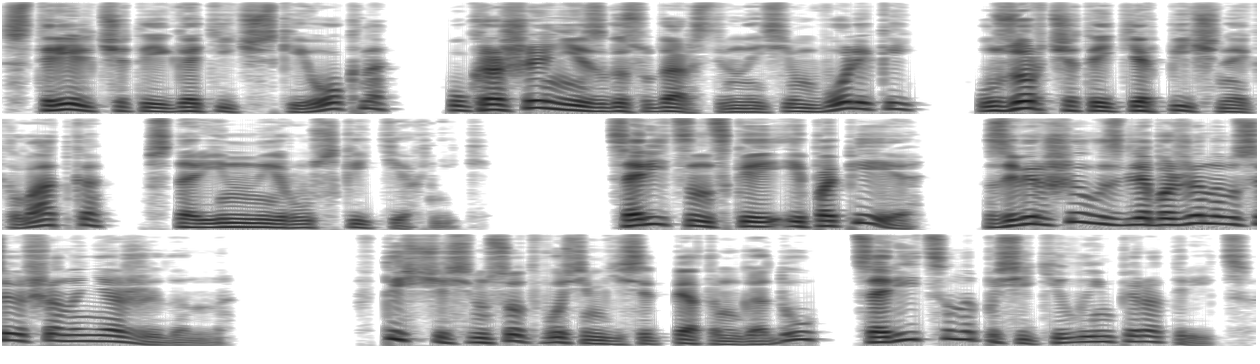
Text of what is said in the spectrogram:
стрельчатые готические окна, украшения с государственной символикой, узорчатая кирпичная кладка в старинной русской технике. Царицынская эпопея завершилась для Баженова совершенно неожиданно. В 1785 году Царицына посетила императрица.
